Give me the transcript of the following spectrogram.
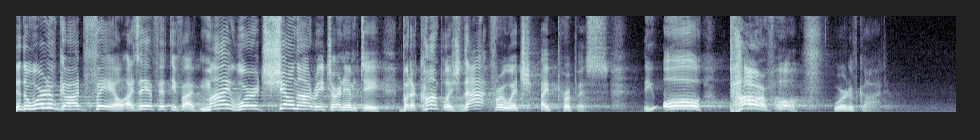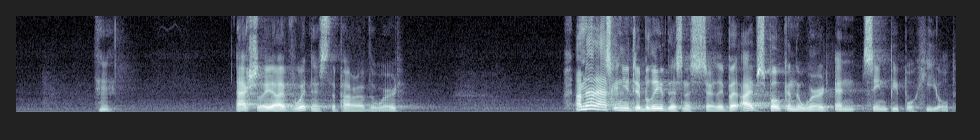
Did the word of God fail? Isaiah 55 My word shall not return empty, but accomplish that for which I purpose. The all powerful Word of God. Hmm. Actually, I've witnessed the power of the Word. I'm not asking you to believe this necessarily, but I've spoken the Word and seen people healed.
